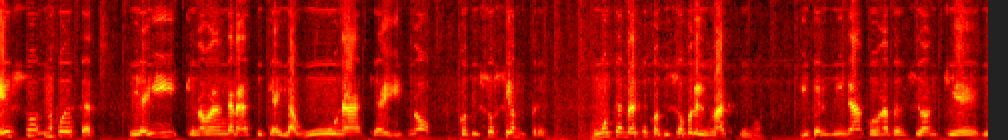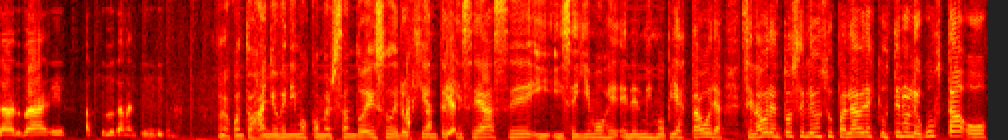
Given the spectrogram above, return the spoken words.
Eso no puede ser. Y ahí que no me vengan a decir que hay lagunas, que hay... No, cotizó siempre. Muchas veces cotizó por el máximo y termina con una pensión que la verdad es absolutamente indigna. Bueno, ¿cuántos años venimos conversando eso de lo urgente que se hace y, seguimos en el mismo pie hasta ahora? Senadora, entonces leo en sus palabras que a usted no le gusta o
